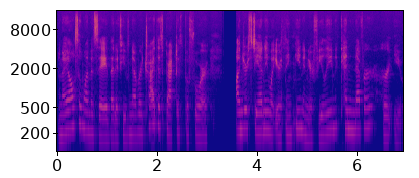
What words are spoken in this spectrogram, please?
And I also want to say that if you've never tried this practice before, understanding what you're thinking and you're feeling can never hurt you.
